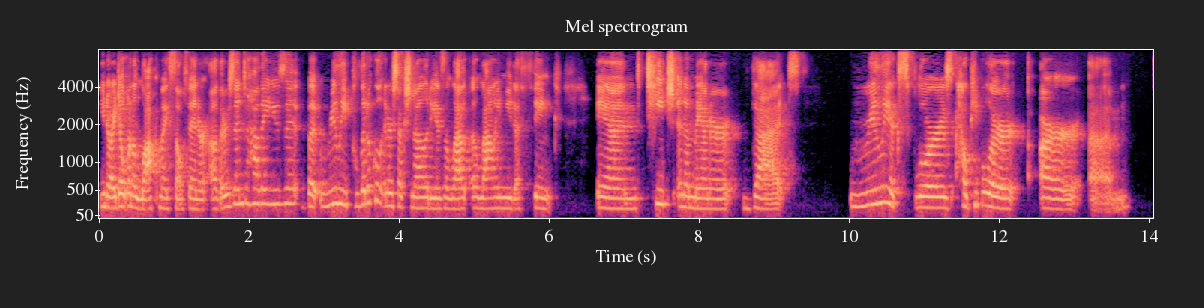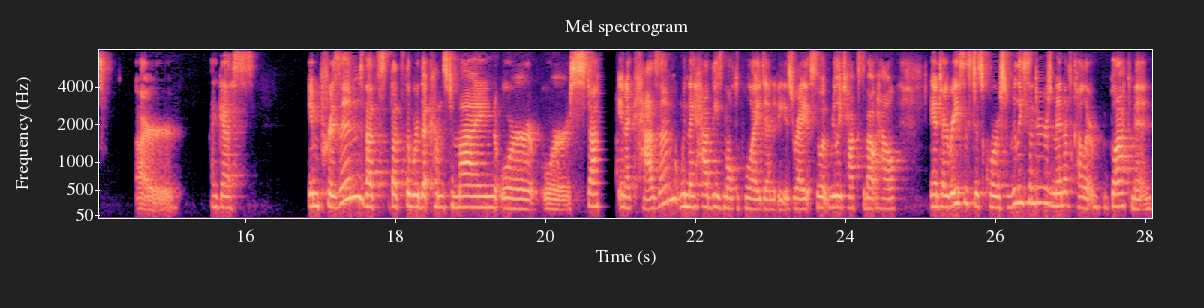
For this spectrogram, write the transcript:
You know, I don't want to lock myself in or others into how they use it, but really political intersectionality is allow, allowing me to think and teach in a manner that really explores how people are are um, are I guess imprisoned. That's that's the word that comes to mind, or or stuck in a chasm when they have these multiple identities, right? So it really talks about how anti-racist discourse really centers men of color, black men,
